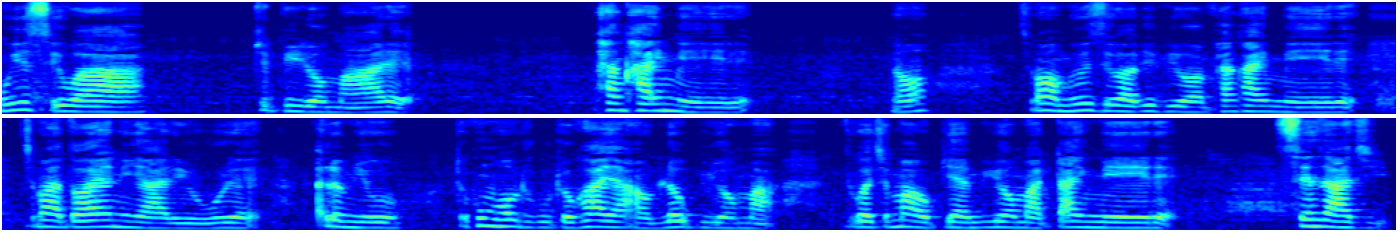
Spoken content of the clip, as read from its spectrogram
မွေးစီဝါပြစ်ပြီးတော့မှာတဲ့ ဖန်ခိုင်းမယ်တဲ့နော်ကျမမျိုးစီဝါပြစ်ပြီးတော့ဖန်ခိုင်းမယ်တဲ့ကျမသွားတဲ့နေရာတွေကိုတဲ့အဲ့လိုမျိုးတခုမဟုတ်တခုဒုက္ခရအောင်လုပ်ပြီးတော့မှသူကကျမကိုပြန်ပြီးတော့မှတိုင်မယ်တဲ့စဉ်းစားကြည့်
